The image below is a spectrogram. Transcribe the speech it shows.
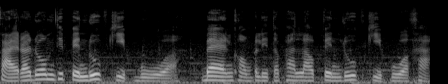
สายระดมที่เป็นรูปกีบบัว แบรนด์ของผลิตภัณฑ์เราเป็นรูปกีบบัวค่ะ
